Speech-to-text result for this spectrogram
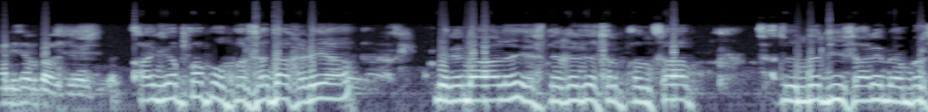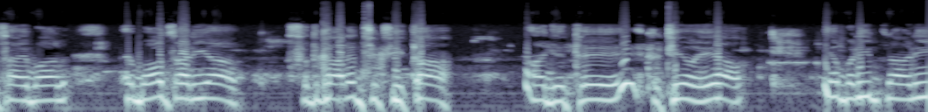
ਹਾਂਜੀ ਸਰ ਦੱਸ ਦਿਓ ਅੱਜ ਆਪਾਂ ਭੋਪਰ ਸਾਦਾ ਖੜੇ ਆ। ਮੇਰੇ ਨਾਲ ਇਸ ਨਗਰ ਦੇ ਸਰਪੰਚ ਸਾਹਿਬ ਸਤਵਿੰਦਰ ਜੀ ਸਾਰੇ ਮੈਂਬਰ ਸਾਹਿਬਾਨ ਤੇ ਬਹੁਤ ਸਾਰੀਆਂ ਸਤਿਕਾਰਤ ਸ਼ਖਸੀਅਤਾਂ ਅੱਜ ਇੱਥੇ ਇਕੱਠੇ ਹੋਏ ਆ। ਇਹ ਬੜੀ ਪੁਰਾਣੀ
